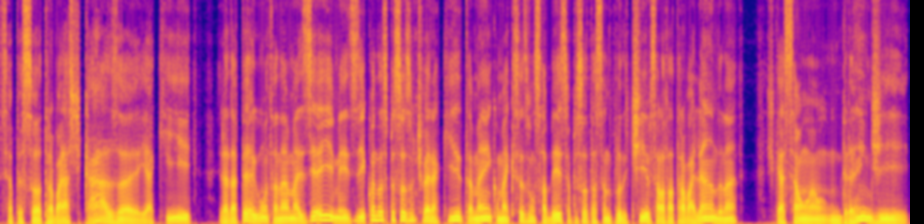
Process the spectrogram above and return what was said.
se a pessoa trabalhasse de casa e aqui. Já dá pergunta, né? Mas e aí? Mas e quando as pessoas não estiverem aqui também? Como é que vocês vão saber se a pessoa está sendo produtiva, se ela está trabalhando, né? Acho que essa é um, é um grande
